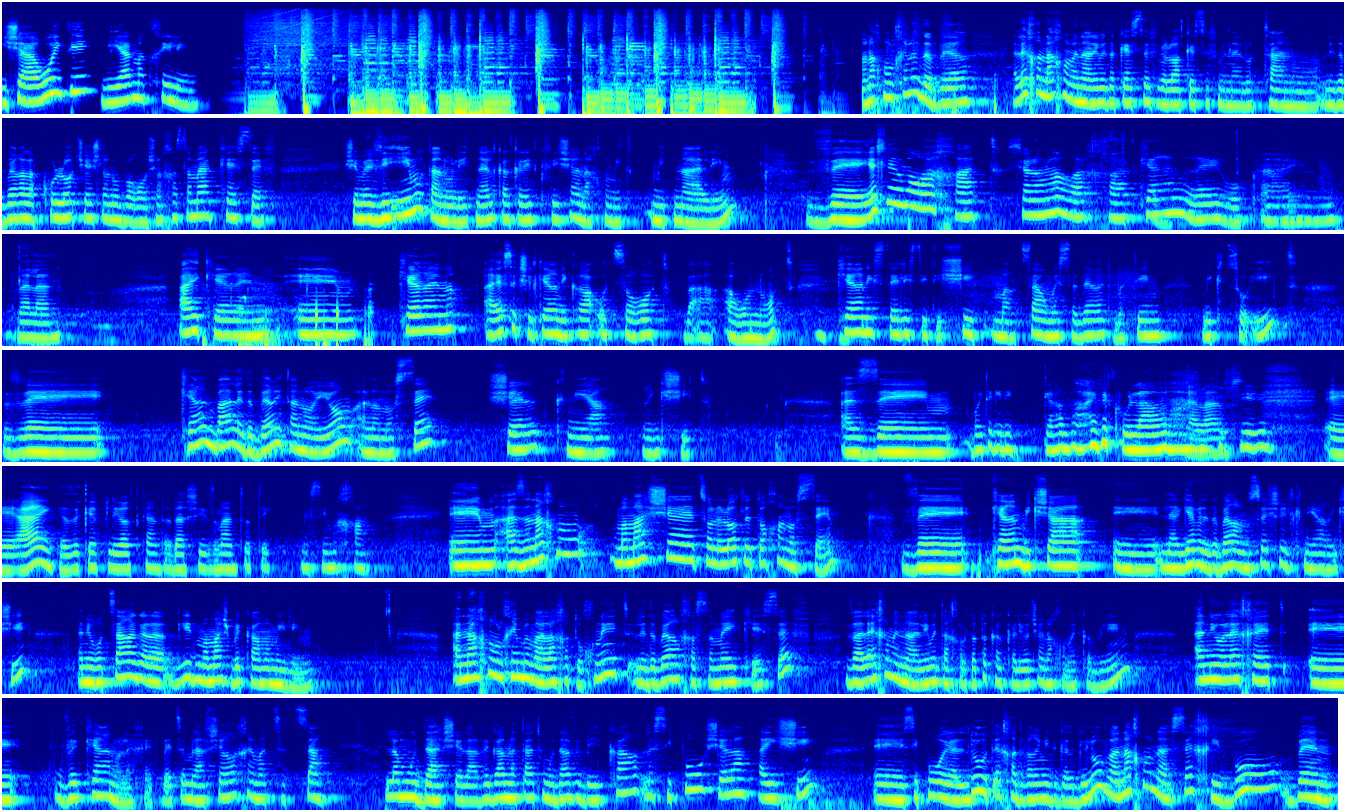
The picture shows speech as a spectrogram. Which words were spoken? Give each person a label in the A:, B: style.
A: יישארו איתי, מיד מתחילים. אנחנו הולכים לדבר על איך אנחנו מנהלים את הכסף ולא הכסף מנהל אותנו. נדבר על הקולות שיש לנו בראש, על חסמי הכסף שמביאים אותנו להתנהל כלכלית כפי שאנחנו מת, מתנהלים. ויש לי היום אורחת, שלום לאורחת, קרן ריי רוק.
B: היי, אהלן.
A: היי קרן. אמ, קרן, העסק של קרן נקרא אוצרות בארונות. קרן היא סטייליסטית אישית, מרצה ומסדרת בתים מקצועית, וקרן באה לדבר איתנו היום על הנושא של קנייה רגשית. אז אמ, בואי תגידי גם היי לכולם.
B: אהלן. אה, היי, איזה כיף להיות כאן, תודה שהזמנת אותי.
A: בשמחה. אמ, אז אנחנו ממש אה, צוללות לתוך הנושא, וקרן ביקשה אה, להגיע ולדבר על נושא של קנייה רגשית. אני רוצה רגע להגיד ממש בכמה מילים. אנחנו הולכים במהלך התוכנית לדבר על חסמי כסף ועל איך הם מנהלים את ההחלטות הכלכליות שאנחנו מקבלים. אני הולכת, אה, וקרן הולכת, בעצם לאפשר לכם הצצה למודע שלה וגם לתת מודע ובעיקר לסיפור שלה האישי, אה, סיפור הילדות, איך הדברים התגלגלו ואנחנו נעשה חיבור בין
